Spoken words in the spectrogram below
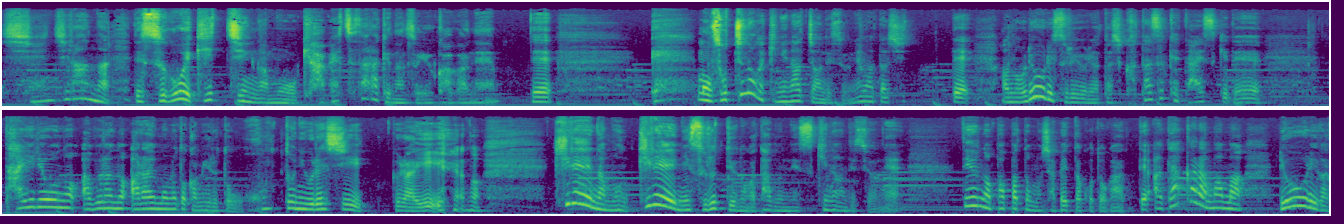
信じらんないですごいキッチンがもうキャベツだらけなんですよ床がね。でえー、もうそっちの方が気になっちゃうんですよね私ってあの料理するより私片付け大好きで大量の油の洗い物とか見ると本当に嬉しいぐらい あの綺麗なもん綺麗にするっていうのが多分ね好きなんですよね。っていうのをパパとも喋ったことがあってあだからママ料理が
